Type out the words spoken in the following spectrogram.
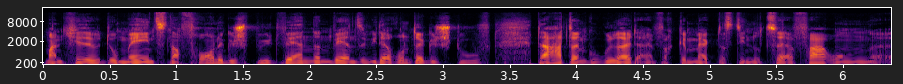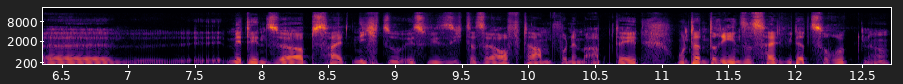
manche Domains nach vorne gespült werden, dann werden sie wieder runtergestuft. Da hat dann Google halt einfach gemerkt, dass die Nutzererfahrung äh, mit den SERPs halt nicht so ist, wie sie sich das erhofft haben von dem Update. Und dann drehen sie es halt wieder zurück. Ne?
